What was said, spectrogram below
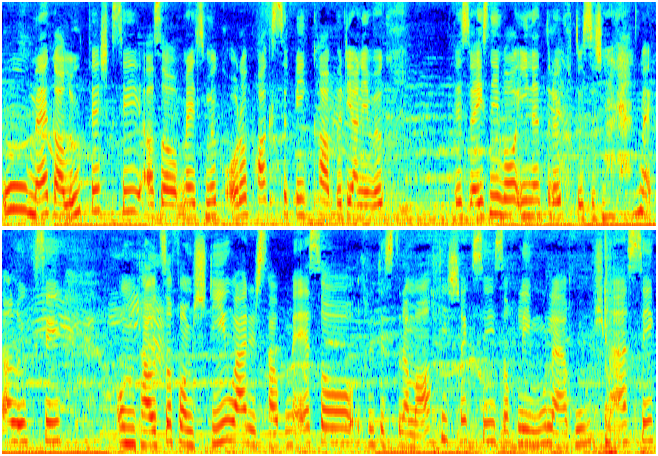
uh, mega laut war. Also wir hatten jetzt wirklich Oropax dabei, aber die habe ich wirklich, ich weiß nicht wo, reingedrückt. Es war mega laut. Gewesen. Und halt so vom Stil her war es halt mehr so ein das Dramatische, gewesen, so ein bisschen Moulin Rouge-mässig.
